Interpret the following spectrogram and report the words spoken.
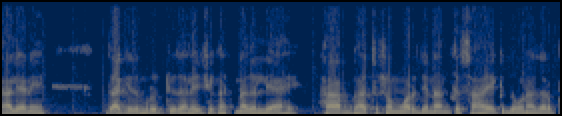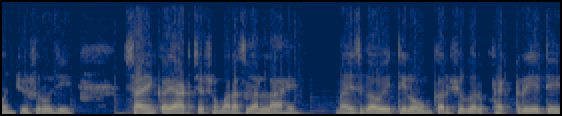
आल्याने जागीच मृत्यू झाल्याची घटना घडली आहे. हा अपघात सोमवार दिनांक सहा एक दोन हजार पंचवीस रोजी सायंकाळी आठच्या सुमारास घडला आहे. म्हैसगाव येथील ओंकार शुगर फॅक्टरी येथे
